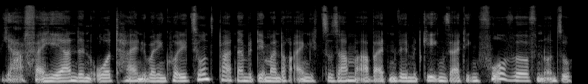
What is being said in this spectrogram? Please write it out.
ja, verheerenden Urteilen über den Koalitionspartner, mit dem man doch eigentlich zusammenarbeiten will, mit gegenseitigen Vorwürfen und so.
